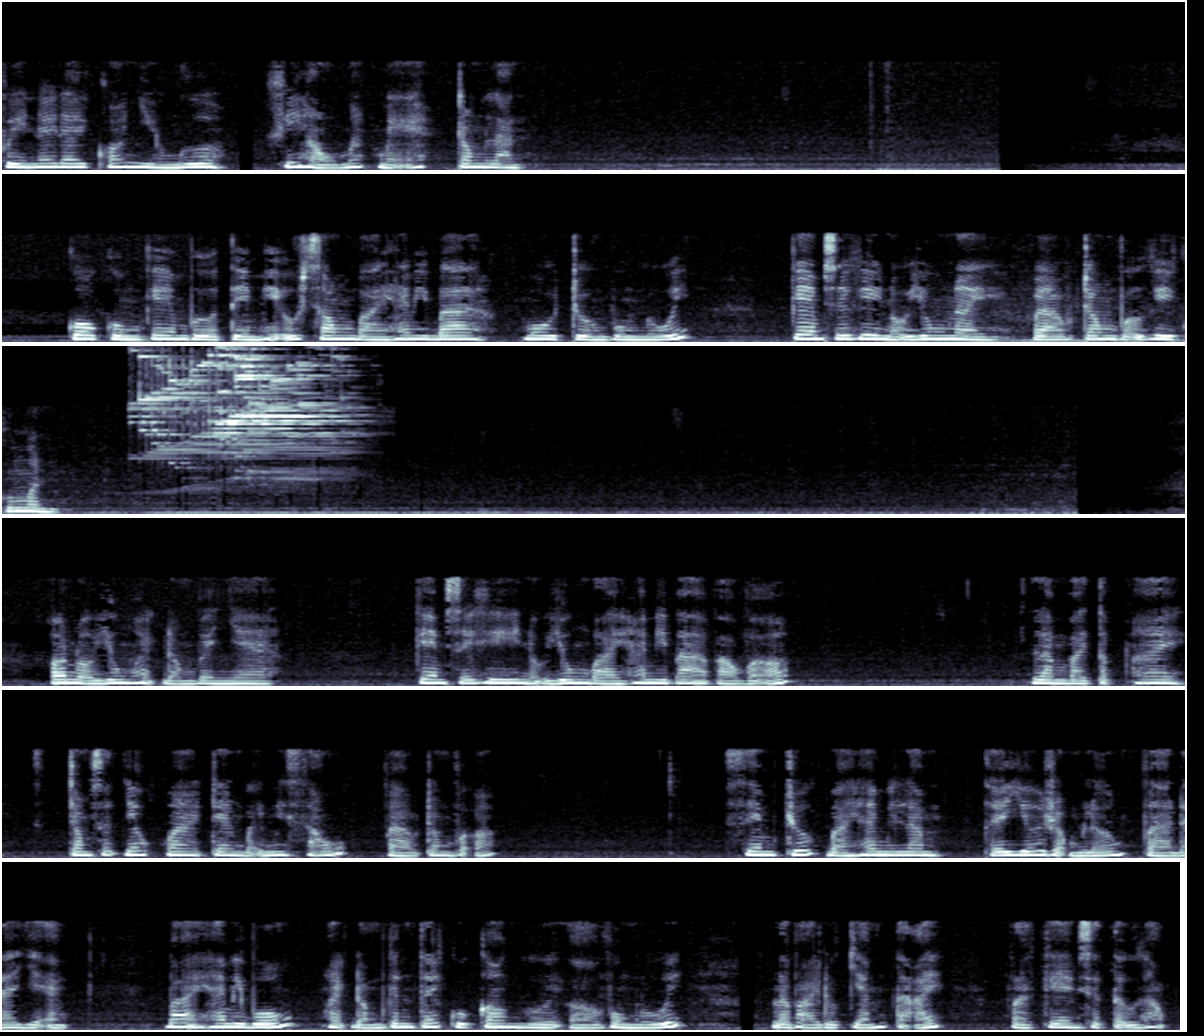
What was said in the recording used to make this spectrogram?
vì nơi đây có nhiều mưa, khí hậu mát mẻ, trong lành. Cô cùng các em vừa tìm hiểu xong bài 23, môi trường vùng núi. Các em sẽ ghi nội dung này vào trong vở ghi của mình. Ở nội dung hoạt động về nhà, các em sẽ ghi nội dung bài 23 vào vở. Làm bài tập 2 trong sách giáo khoa trang 76 vào trong vở. Xem trước bài 25 Thế giới rộng lớn và đa dạng. Bài 24 Hoạt động kinh tế của con người ở vùng núi là bài được giảm tải và các em sẽ tự học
